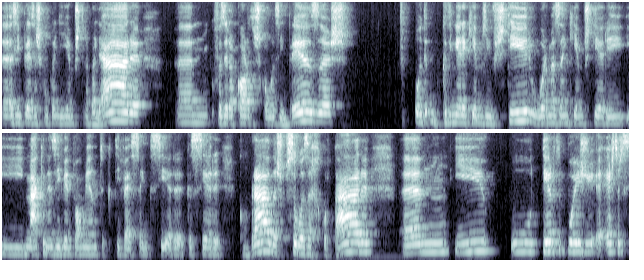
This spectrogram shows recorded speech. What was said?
as empresas com quem íamos trabalhar, um, fazer acordos com as empresas, onde, que dinheiro é que íamos investir, o armazém que íamos ter e, e, máquinas eventualmente que tivessem que ser, que ser compradas, pessoas a recrutar um, e o ter depois estas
